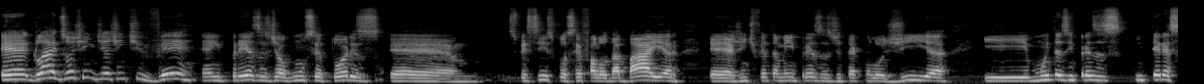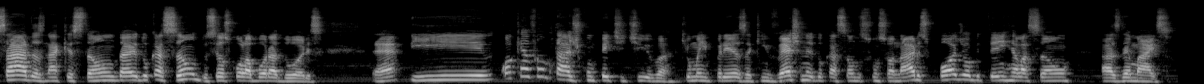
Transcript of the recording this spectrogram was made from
É, Gladys, hoje em dia a gente vê é, empresas de alguns setores é, específicos, você falou da Bayer, é, a gente vê também empresas de tecnologia e muitas empresas interessadas na questão da educação dos seus colaboradores. Né? E qual é a vantagem competitiva que uma empresa que investe na educação dos funcionários pode obter em relação às demais?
